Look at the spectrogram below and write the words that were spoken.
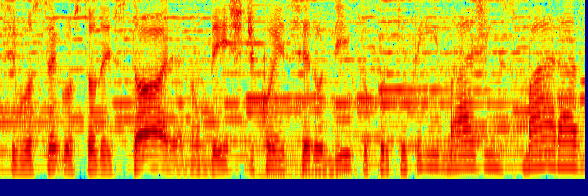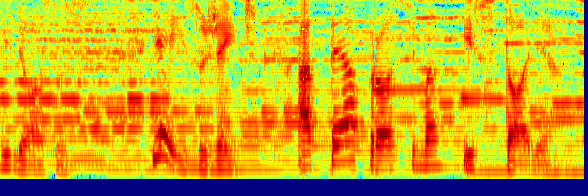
Se você gostou da história, não deixe de conhecer o livro porque tem imagens maravilhosas. E é isso, gente. Até a próxima história.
